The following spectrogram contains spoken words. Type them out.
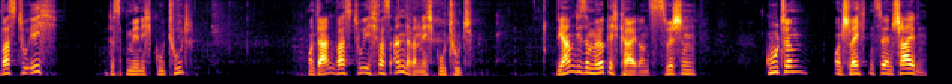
was tue ich, das mir nicht gut tut? Und dann, was tue ich, was anderen nicht gut tut? Wir haben diese Möglichkeit, uns zwischen Gutem und Schlechtem zu entscheiden.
